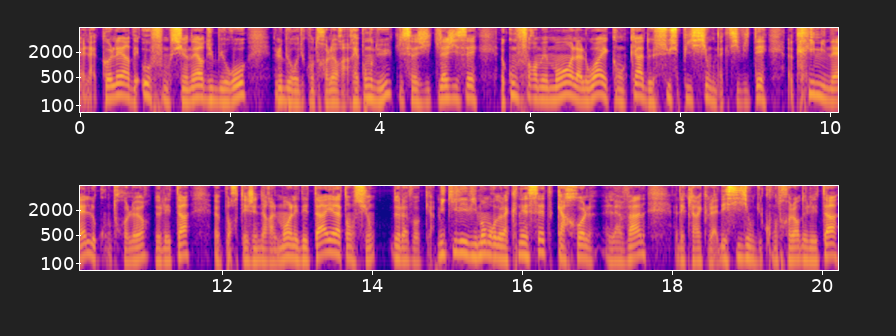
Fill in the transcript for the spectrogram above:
la colère des hauts fonctionnaires du bureau. Le bureau du contrôleur a répondu qu'il agissait conformément à la loi et qu'en cas de suspicion d'activité criminelle, le contrôleur de l'État portait généralement les détails à l'attention de l'avocat. Miki Levy, membre de la Knesset, Carole Lavan, a déclaré que la décision du contrôleur de l'État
